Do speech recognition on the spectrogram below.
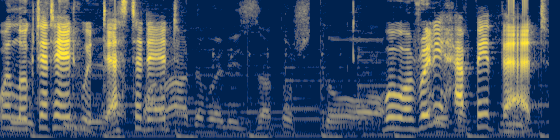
we looked at it, we tested it, we were really happy that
